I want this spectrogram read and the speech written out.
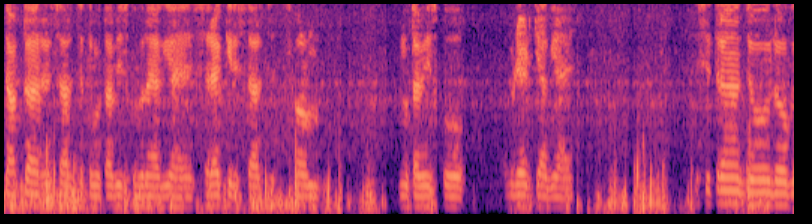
डॉक्टर रिसर्च के मुताबिक इसको बनाया गया है। सरा की रिसर्च फॉर्म के मुताबिक इसको अपडेट किया गया है। इसी तरह जो लोग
